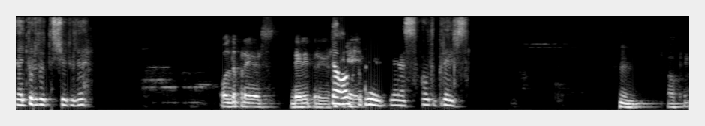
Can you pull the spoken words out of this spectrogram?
залбирлууд шийдвүлээ. All the prayers, daily prayers. Yeah, all the prayers. Yes, all the prayers. Hmm. Okay.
